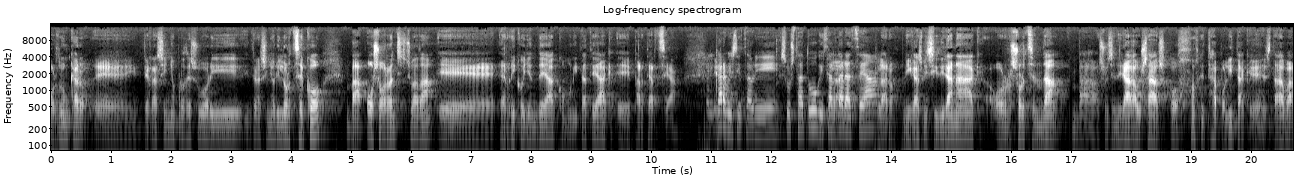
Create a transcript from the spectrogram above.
Orduan, karo, e, integrazio prozesu hori, integrazio hori lortzeko, ba oso garrantzitsua da e, herriko jendea, komunitateak e, parte hartzea. Elkar bizitza hori sustatu, gizartaratzea. Claro, claro. nigaz bizi diranak, hor sortzen da, ba, sortzen dira gauza asko eta politak, eh? ez da, ba,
